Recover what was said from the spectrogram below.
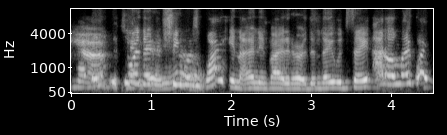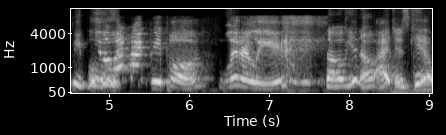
Yeah. or that if she was white and I uninvited her, then they would say, I don't like white people. You don't like black people, literally. So, you know, I just can't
